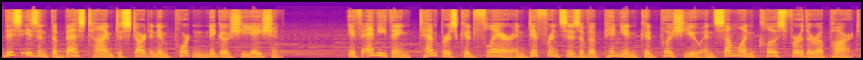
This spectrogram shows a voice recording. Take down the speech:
This isn't the best time to start an important negotiation. If anything, tempers could flare and differences of opinion could push you and someone close further apart.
